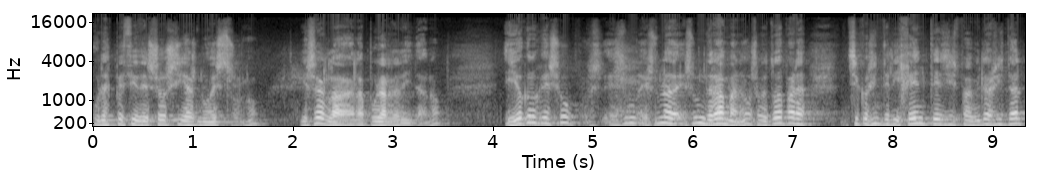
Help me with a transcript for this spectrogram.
una especie de socias nuestro, ¿no? Y esa es la, la pura realidad, ¿no? Y yo creo que eso pues, es, un, es, una, es, un, drama, ¿no? sobre todo para chicos inteligentes y espabilados y tal.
